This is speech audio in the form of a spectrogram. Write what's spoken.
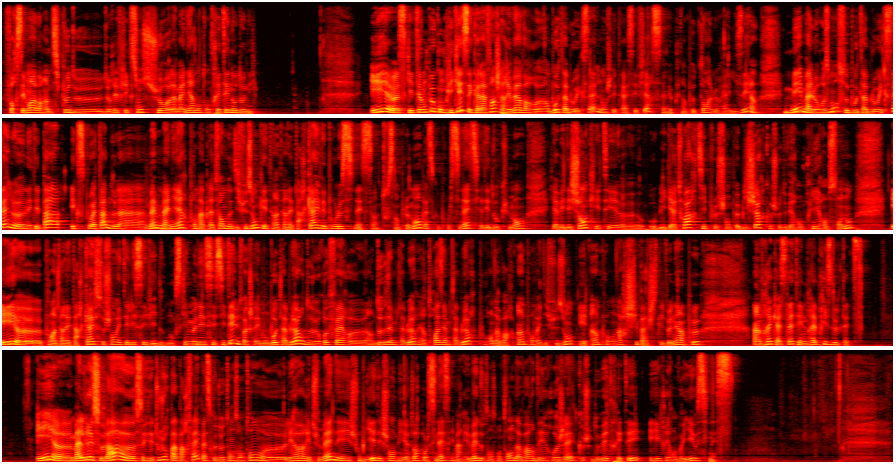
forcément avoir un petit peu de, réflexion sur la manière dont on traitait nos données. Et euh, ce qui était un peu compliqué, c'est qu'à la fin, j'arrivais à avoir euh, un beau tableau Excel, dont j'étais assez fière, ça m'a pris un peu de temps à le réaliser. Hein. Mais malheureusement, ce beau tableau Excel euh, n'était pas exploitable de la même manière pour ma plateforme de diffusion qui était Internet Archive et pour le CINES. Hein. Tout simplement parce que pour le CINES, il y a des documents, il y avait des champs qui étaient obligatoires, type le champ Publisher, que je devais remplir en son nom. Et pour Internet Archive, ce champ était laissé vide. Donc ce qui me nécessitait, une fois que j'avais mon beau tableur, de refaire un deuxième tableur et un troisième tableur pour en avoir un pour ma diffusion et un pour mon archivage, ce qui devenait un peu un vrai casse-tête et une vraie prise de tête. Et euh, malgré cela, euh, ça n'était toujours pas parfait parce que de temps en temps, euh, l'erreur est humaine et j'oubliais des champs obligatoires pour le CINES et il m'arrivait de temps en temps d'avoir des rejets que je devais traiter et réenvoyer au CINES.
